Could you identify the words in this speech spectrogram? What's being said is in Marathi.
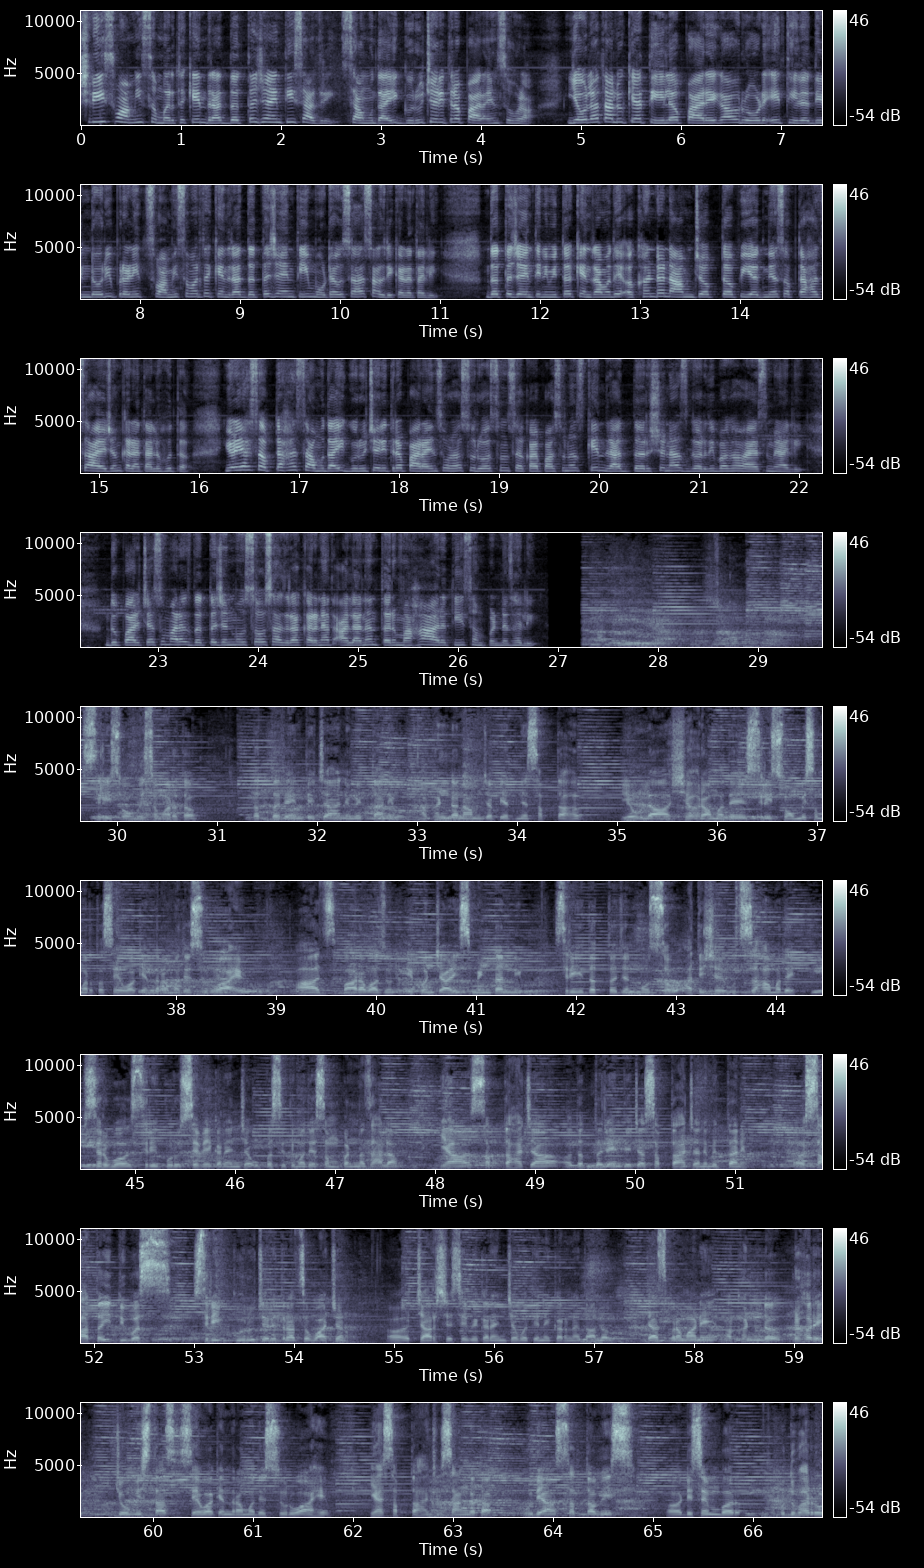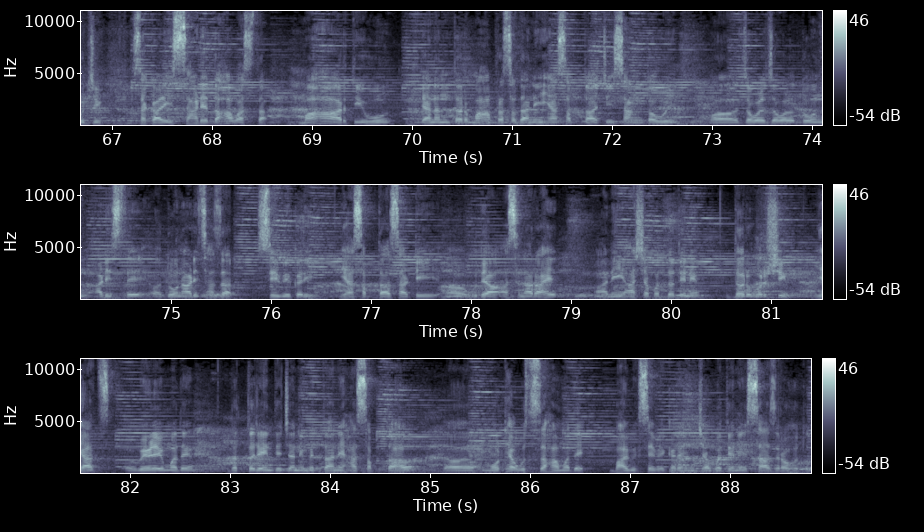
श्री स्वामी समर्थ केंद्रात दत्त जयंती साजरी. सामुदायिक गुरुचरित्र पारायण सोहळा. येवला तालुक्यातील पारेगाव रोड येथील दिंडोरी प्रणित स्वामी समर्थ केंद्रात दत्त जयंती मोठ्या उत्साहात साजरी करण्यात आली. दत्त जयंतीनिमित्त केंद्रामध्ये अखंड नाम जप तप यज्ञ सप्ताहाचं आयोजन करण्यात आलं होतं. यावेळी या सप्ताहात सामुदायिक गुरुचरित्र पारायण सोहळा सुरू असून सकाळपासूनच केंद्रात दर्शनास गर्दी बघावयास मिळाली. दुपारच्या सुमारास दत्त जन्मोत्सव साजरा करण्यात आल्यानंतर महाआरती संपन्न झाली. श्री स्वामी समर्थ. दत्त जयंतीच्या निमित्ताने अखंड नामजप यज्ञ सप्ताह येवला शहरामध्ये श्री स्वामी समर्थ सेवा केंद्रामध्ये सुरू आहे. आज बारा वाजून एकोणचाळीस मिनिटांनी श्री दत्त जन्मोत्सव अतिशय उत्साहामध्ये सर्व स्त्री पुरुष सेवेकऱ्यांच्या उपस्थितीमध्ये संपन्न झाला. ह्या सप्ताहाच्या दत्त जयंतीच्या सप्ताहाच्या निमित्ताने सातही दिवस श्री गुरुचरित्राचं वाचन चारशे सेवेकऱ्यांच्या वतीने करण्यात आलं. त्याचप्रमाणे अखंड प्रहरे चोवीस तास सेवा केंद्रामध्ये सुरू आहे. ह्या सप्ताहाची सांगता उद्या सत्तावीस डिसेंबर बुधवार रोजी सकाळी साडेदहा वाजता महाआरती होऊन त्यानंतर महाप्रसादाने ह्या सप्ताहाची सांगता होईल. जवळजवळ दोन अडीच ते दोन अडीच हजार सेवेकरी ह्या सप्ताहासाठी उद्या असणार आहेत. आणि अशा पद्धतीने दरवर्षी ह्याच वेळेमध्ये दत्त जयंतीच्या निमित्ताने हा सप्ताह मोठ्या उत्साहामध्ये भाविक सेवेकऱ्यांच्या वतीने साजरा होतो.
